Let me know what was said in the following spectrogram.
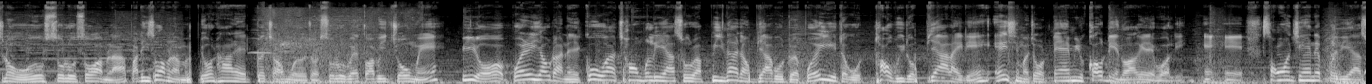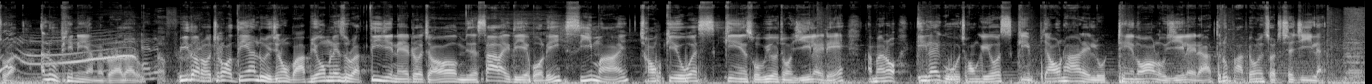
ကျွန်တော်ကို solo ဆော့ရမလားပါတီဆော့ရမလားမပြောထားတဲ့အတွက်ကြောင့်မို့လို့ကျွန်တော် solo ပဲသွားပြီးကျုံးမယ်ပြီးတော့ပွဲရေးရောက်တာနဲ့ကိုကချောင်းပလီယာဆိုတာပီသားကြောင့်ပြဖို့အတွက်ပွဲရေးတော့ကိုထောက်ပြီးတော့ပြလိုက်တယ်အဲ့ဒီအချိန်မှာကျွန်တော်တန်းပြီးတော့ကောက်တင်သွားခဲ့တယ်ပေါ့လေဟဲဟဲဆောင်းချမ်းတဲ့ပလီယာဆိုတာအဲ့လိုဖြစ်နေရမယ် brother တို့ပြီးတော့ကျွန်တော်အတင်းအလူတွေကျွန်တော်ဘာပြောမလဲဆိုတာသိကျင်တဲ့အတွက်ကြောင့်စလိုက်သေးရပေါ့လေ C my ချောင်း KOS skin ဆိုပြီးတော့ကျွန်တော်ရေးလိုက်တယ်အမှန်တော့ E like ကိုချောင်း KOS skin ပြောင်းထားတယ်လို့ထင်သွားအောင်လို့ရေးလိုက်တာသူတို့ဘာပြောလဲဆိုတော့တစ်ချက်ကြည့်လိုက်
